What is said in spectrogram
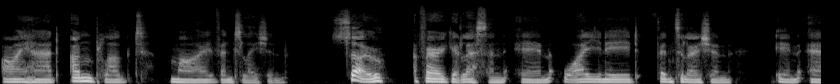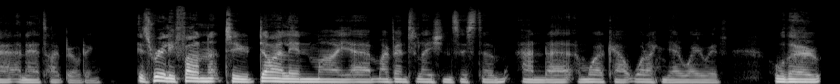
I had unplugged my ventilation. So, a very good lesson in why you need ventilation in air, an airtight building. It's really fun to dial in my uh, my ventilation system and uh, and work out what I can get away with. Although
